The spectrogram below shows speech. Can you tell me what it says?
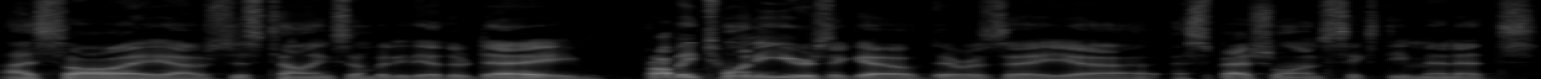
I saw a. I was just telling somebody the other day, probably 20 years ago, there was a uh, a special on 60 Minutes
